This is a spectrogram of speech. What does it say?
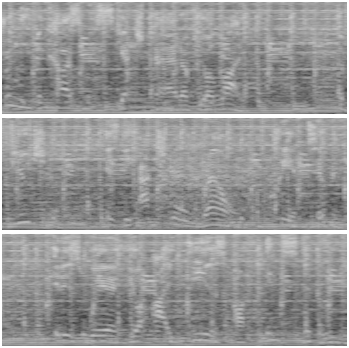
truly the cosmic sketchpad of your life. The future is the actual realm of creativity. It is where your ideas are instantly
